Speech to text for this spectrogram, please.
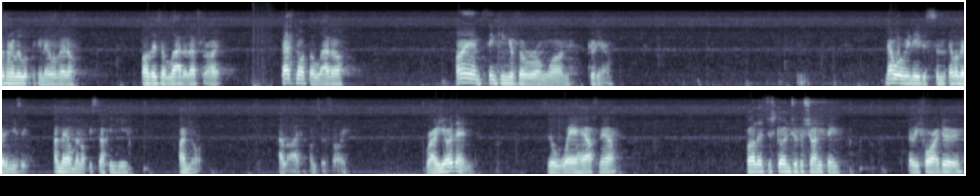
Doesn't really look like an elevator. Oh, there's a ladder, that's right. That's not the ladder. I am thinking of the wrong one. Go down. Now what we need is some elevator music. I may or may not be stuck in here. I'm not. I lied. I'm so sorry. Radio then. This is a warehouse now. Well, let's just go into the shiny thing. But before I do,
